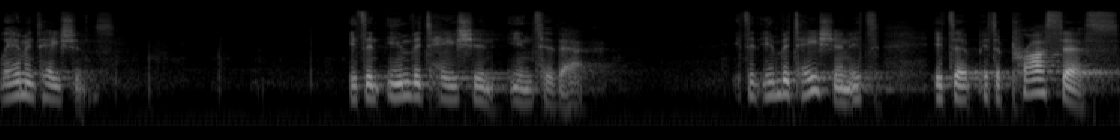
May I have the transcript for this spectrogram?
Lamentations. It's an invitation into that it's an invitation, it's, it's, a, it's a process,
